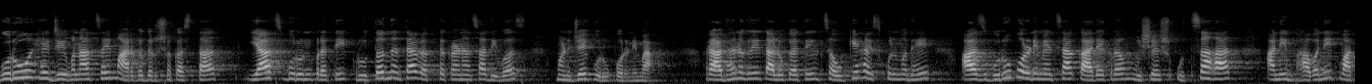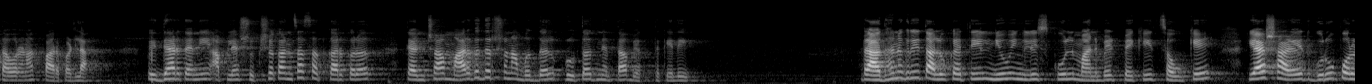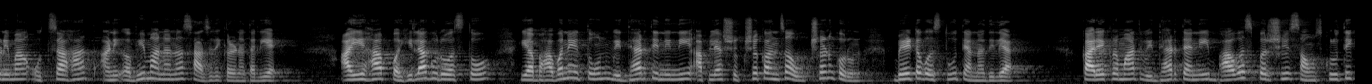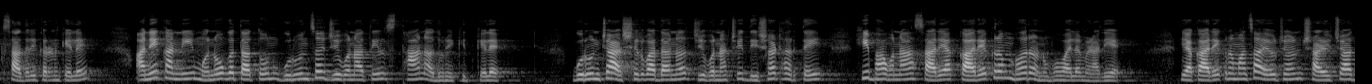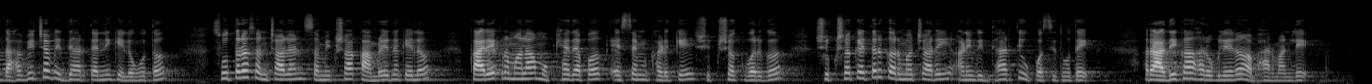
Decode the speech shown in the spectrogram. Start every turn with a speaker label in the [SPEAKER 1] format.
[SPEAKER 1] गुरु हे जीवनाचे मार्गदर्शक असतात. याच गुरूंप्रती कृतज्ञता व्यक्त करण्याचा दिवस म्हणजे गुरुपौर्णिमा. राधानगरी तालुक्यातील चौकी हायस्कूलमध्ये आज गुरुपौर्णिमेचा कार्यक्रम विशेष उत्साहात आणि भावनिक वातावरणात पार पडला. विद्यार्थ्यांनी आपल्या शिक्षकांचा सत्कार करत त्यांच्या मार्गदर्शनाबद्दल कृतज्ञता व्यक्त केली. राधानगरी तालुक्यातील न्यू इंग्लिश स्कूल मानबेटपैकी चौके या शाळेत गुरुपौर्णिमा उत्साहात आणि अभिमानानं साजरी करण्यात आली आहे. आई हा पहिला गुरु असतो. या भावनेतून विद्यार्थिनींनी आपल्या शिक्षकांचं औक्षण करून भेटवस्तू त्यांना दिल्या. कार्यक्रमात विद्यार्थ्यांनी भावस्पर्शी सांस्कृतिक सादरीकरण केले. अनेकांनी मनोगतातून गुरूंचं जीवनातील स्थान अधोरेखित केले. गुरूंच्या आशीर्वादानं जीवनाची दिशा ठरते ही भावना साऱ्या कार्यक्रमभर अनुभवायला मिळाली आहे. या कार्यक्रमाचं आयोजन शाळेच्या दहावीच्या विद्यार्थ्यांनी केलं होतं. सूत्रसंचालन समीक्षा कांबळेनं केलं. कार्यक्रमाला मुख्याध्यापक एस एम खडके शिक्षक वर्ग शिक्षकेतर कर्मचारी आणि विद्यार्थी उपस्थित होते. राधिका हरुगलेनं आभार मानले.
